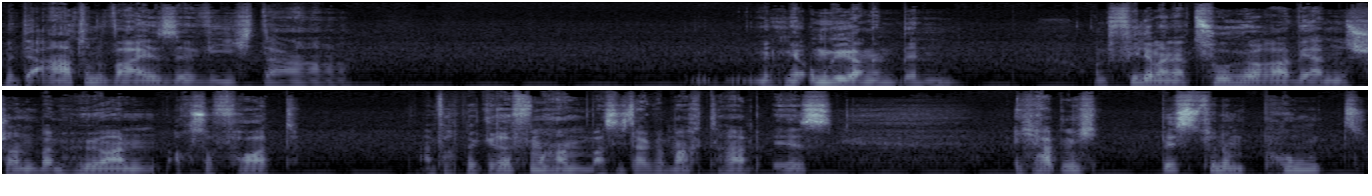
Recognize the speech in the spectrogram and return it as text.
mit der Art und Weise, wie ich da mit mir umgegangen bin, und viele meiner Zuhörer werden es schon beim Hören auch sofort einfach begriffen haben, was ich da gemacht habe, ist, ich habe mich bis zu einem Punkt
